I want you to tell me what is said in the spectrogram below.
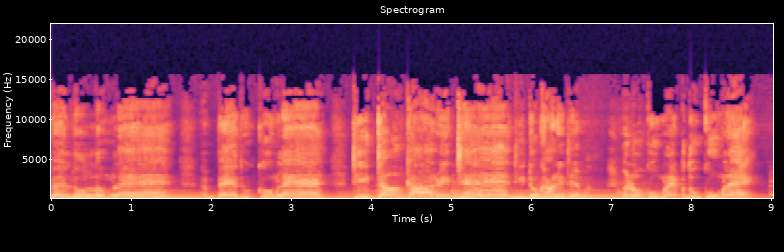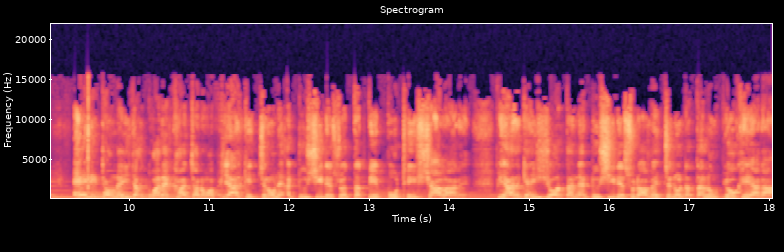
ဘယ်လိုလုံးလဲဘယ်သူကူမလဲဒီဒုက္ခတွေထဲဒီဒုက္ခတွေထဲမှာဘယ်လိုကူမလဲဘယ်သူကူမလဲ အဲ့ဒီထောင်ထဲရောက်သွားတဲ့ခါကျတော့မှဘုရားကကျွန်တော်နဲ့အတူရှိတယ်ဆိုတော့တက်တွေပိုထင်ရှားလာတယ်ဘုရားကယောသတ်နဲ့အတူရှိတယ်ဆိုတာပဲကျွန်တော်တသက်လုံးပြောခဲ့ရတာ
